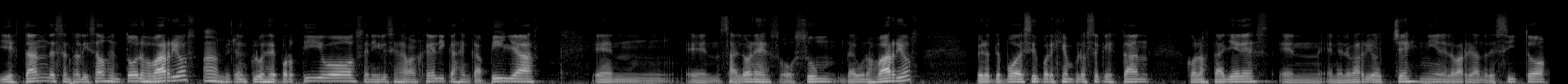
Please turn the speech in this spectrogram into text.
y están descentralizados en todos los barrios, ah, en clubes deportivos, en iglesias evangélicas, en capillas, en, en salones o Zoom de algunos barrios pero te puedo decir, por ejemplo, sé que están con los talleres en, en el barrio Chesney, en el barrio Andresito,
